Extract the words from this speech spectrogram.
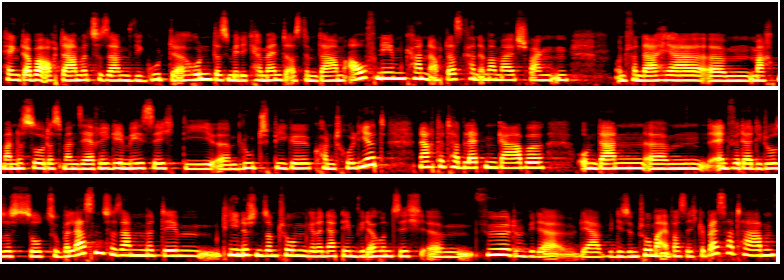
hängt aber auch damit zusammen, wie gut der Hund das Medikament aus dem Darm aufnehmen kann. Auch das kann immer mal schwanken. Und von daher ähm, macht man es das so, dass man sehr regelmäßig die ähm, Blutspiegel kontrolliert nach der Tablettengabe, um dann ähm, entweder die Dosis so zu belassen, zusammen mit dem klinischen Symptom, je nachdem, wie der Hund sich ähm, fühlt und wie, der, ja, wie die Symptome einfach sich gebessert haben,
